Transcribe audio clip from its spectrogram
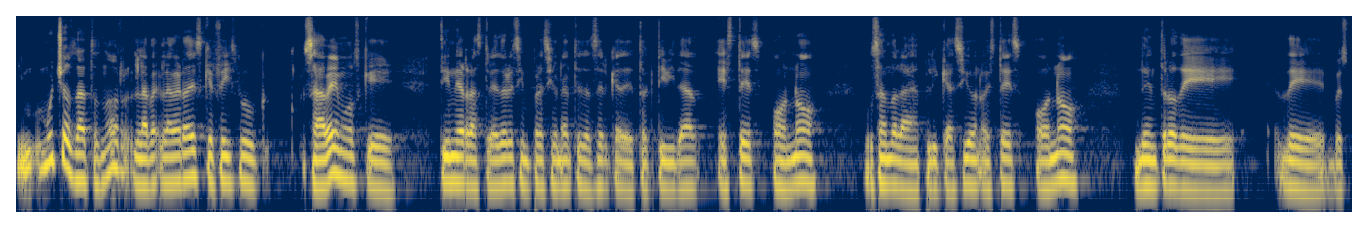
Y muchos datos, ¿no? La, verdad es que Facebook sabemos que tiene rastreadores impresionantes acerca de tu actividad, estés o no usando la aplicación o estés o no dentro de, de, pues,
